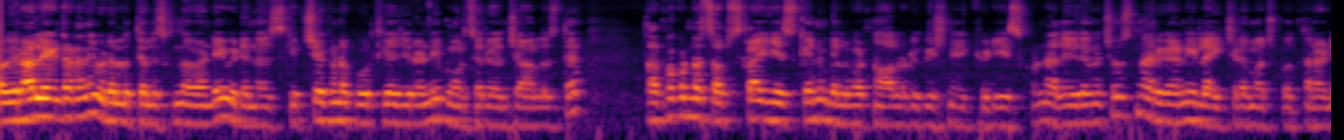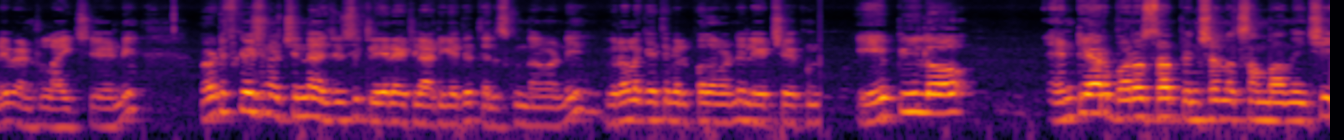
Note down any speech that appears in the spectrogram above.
ఆ వివరాలు ఏంటనేది వీడియోలో తెలుసుకుందామండి. వీడియోని స్కిప్ చేయకుండా పూర్తిగా చూడండి. మరోసారి గురించి ఆలోచిస్తే తప్పకుండా సబ్స్క్రైబ్ చేసుకొని bell button all notification activate చేసుకోండి అదేవిధంగా చూస్తున్నారు కానీ లైక్ చేయడం మర్చిపోతున్నారండి. వెంటనే లైక్ చేయండి. నోటిఫికేషన్ వచ్చింది అది చూసి క్లియర్ అయ్యి క్లారిటీగా అయితే తెలుసుకుందామండి. వివరాలకైతే అయితే వెళ్ళిపోదామండి. లేట్ చేయకుండా ఏపీలో ఎన్టీఆర్ భరోసా పెన్షన్లకు సంబంధించి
